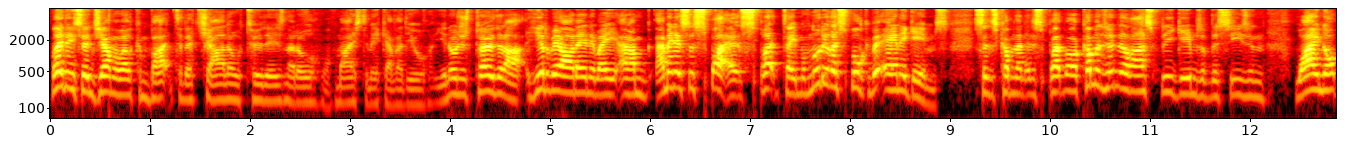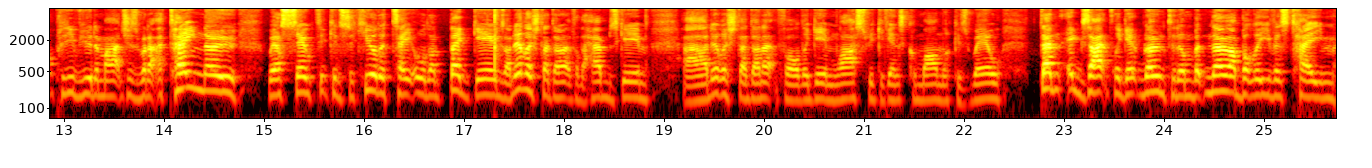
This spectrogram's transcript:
Ladies and gentlemen, welcome back to the channel. Two days in a row, we've managed to make a video. You know, just proud of that. Here we are anyway, and I'm, I mean, it's a split, it's split time. We've not really spoke about any games since coming into the split, but we're coming into the last three games of the season. Why not preview the matches? We're at a time now where Celtic can secure the title. They're big games. I really should have done it for the Hibs game. Uh, I really should have done it for the game last week against Kilmarnock as well. Didn't exactly get round to them, but now I believe it's time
